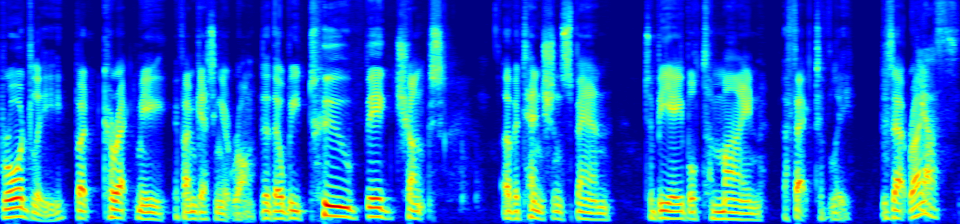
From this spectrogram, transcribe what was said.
broadly, but correct me if I'm getting it wrong, that there'll be two big chunks of attention span to be able to mine effectively. Is that right? Yes.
